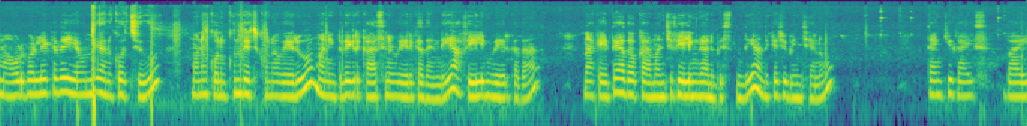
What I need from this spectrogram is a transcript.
మామిడి పళ్ళే కదా ఏముంది అనుకోవచ్చు. మనం కొనుక్కొని తెచ్చుకున్న వేరు మన ఇంటి దగ్గర కాసిన వేరు కదండి ఆ ఫీలింగ్ వేరు కదా. నాకైతే అదొక మంచి ఫీలింగ్గా అనిపిస్తుంది అందుకే చూపించాను. థ్యాంక్ యూ గాయస్ బాయ్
